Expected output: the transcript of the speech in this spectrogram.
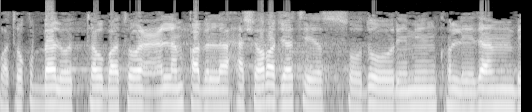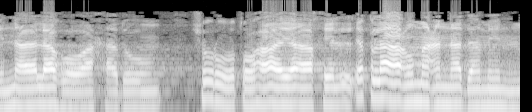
وتقبل التوبة اعلم قبل حشرجة الصدور من كل ذنب ناله أحد. شروطها يا أخي الإقلاع مع ندم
